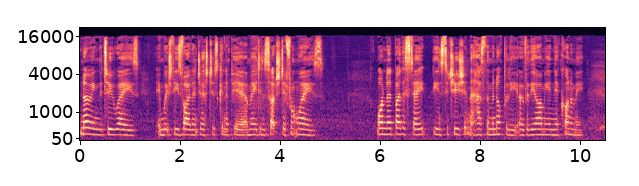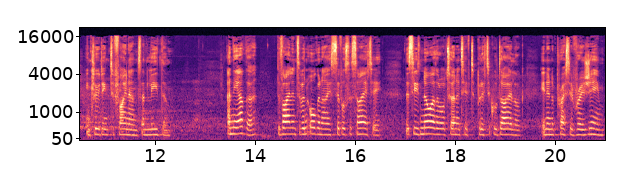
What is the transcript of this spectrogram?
knowing the two ways in which these violent gestures can appear are made in such different ways. One led by the state, the institution that has the monopoly over the army and the economy, including to finance and lead them. And the other, the violence of an organised civil society that sees no other alternative to political dialogue in an oppressive regime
